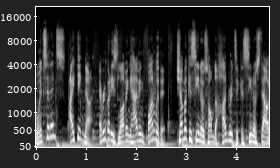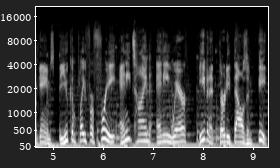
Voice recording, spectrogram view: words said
Coincidence? I think not. Everybody's loving having fun with it. Chumba Casino is home to hundreds of casino style games that you can play for free anytime, anywhere, even at 30,000 feet.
